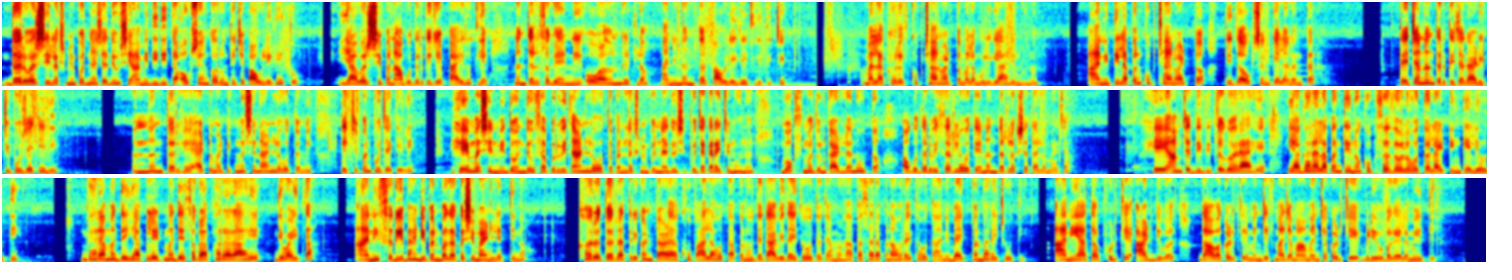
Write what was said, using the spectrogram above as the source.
दरवर्षी लक्ष्मीपूजनाच्या दिवशी आम्ही दिदीचं औक्षण करून तिची पावले घेतो. यावर्षी पण अगोदर तिचे पाय धुतले नंतर सगळ्यांनी ओवाळून घेतलं आणि नंतर पावले घेतली तिची. मला खरंच खूप छान वाटतं मला मुलगी आहे म्हणून. आणि तिला पण खूप छान वाटतं तिचं औक्षण केल्यानंतर. त्याच्यानंतर तिच्या गाडीची पूजा केली. नंतर हे ॲटोमॅटिक मशीन आणलं होतं मी त्याची पण पूजा केली. हे मशीन मी दोन दिवसापूर्वीच आणलं होतं पण लक्ष्मीपूजना दिवशी पूजा करायची म्हणून बॉक्समधून काढलं नव्हतं. अगोदर विसरले होते नंतर लक्षात आलं माझ्या. हे आमच्या दिदीचं घर आहे. या घराला पण तिनं खूप सजवलं होतं लाईटिंग केली होती. घरामध्ये ह्या प्लेटमध्ये सगळा फरार आहे दिवाळीचा. आणि सगळी भांडी पण बघा कशी मांडलेत तिनं. खरं तर रात्री कंटाळा खूप आला होता पण उद्या गावी जायचं होतं त्यामुळे हा पसारा पण आवरायचा होता आणि बॅग पण भरायची होती. आणि आता पुढचे आठ दिवस गावाकडचे म्हणजेच माझ्या मामांच्याकडचे व्हिडिओ बघायला मिळतील.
